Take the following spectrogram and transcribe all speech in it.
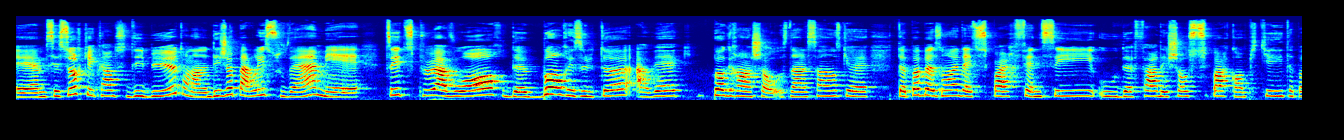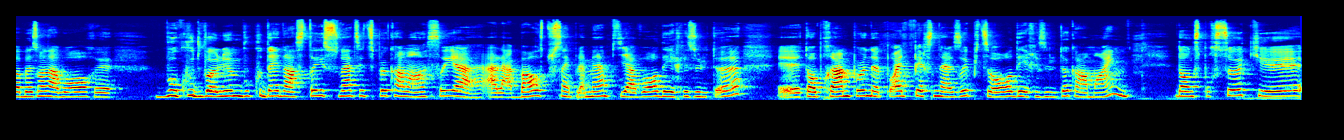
Euh, c'est sûr que quand tu débutes, on en a déjà parlé souvent, mais tu tu peux avoir de bons résultats avec pas grand chose, dans le sens que t'as pas besoin d'être super fancy ou de faire des choses super compliquées, t'as pas besoin d'avoir euh, beaucoup de volume, beaucoup d'intensité. Souvent, tu peux commencer à, à la base tout simplement puis avoir des résultats. Euh, ton programme peut ne pas être personnalisé puis tu vas avoir des résultats quand même. Donc, c'est pour ça que,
